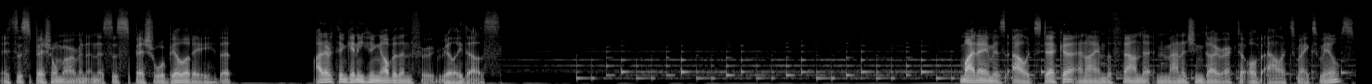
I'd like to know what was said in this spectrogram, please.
it's a special moment and it's a special ability that I don't think anything other than food really does. My name is Alex Dekker, and I am the founder and managing director of Alex Makes Meals.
